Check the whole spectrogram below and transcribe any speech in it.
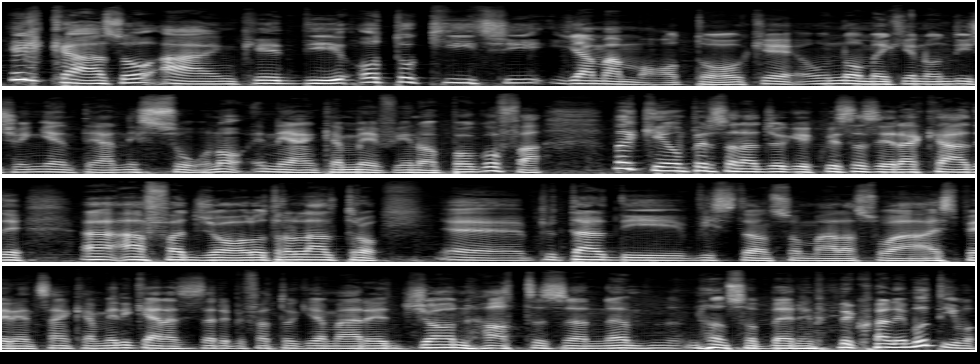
È il caso anche di Otokichi Yamamoto, che è un nome che non dice niente a nessuno e neanche a me fino a poco fa, ma che è un personaggio che questa sera cade a, a fagiolo. Tra l'altro, eh, più tardi, visto insomma la sua esperienza anche americana, si sarebbe fatto chiamare John Hudson, non so bene per quale motivo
